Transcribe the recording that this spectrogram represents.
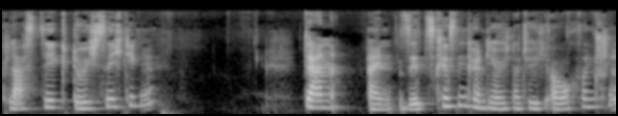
plastikdurchsichtigen. Dann ein Sitzkissen könnt ihr euch natürlich auch wünschen.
